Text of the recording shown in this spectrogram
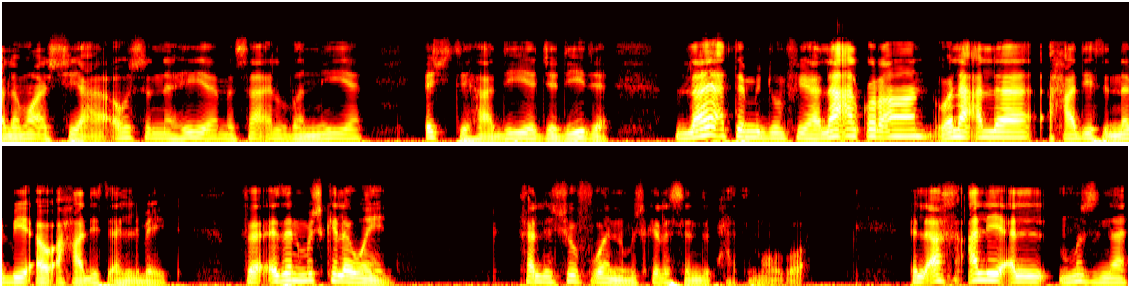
علماء الشيعة أو السنة هي مسائل ظنية اجتهادية جديدة لا يعتمدون فيها لا على القرآن ولا على أحاديث النبي أو أحاديث أهل البيت. فإذا المشكلة وين؟ خلينا نشوف وين المشكلة سنبحث الموضوع. الأخ علي المزنة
